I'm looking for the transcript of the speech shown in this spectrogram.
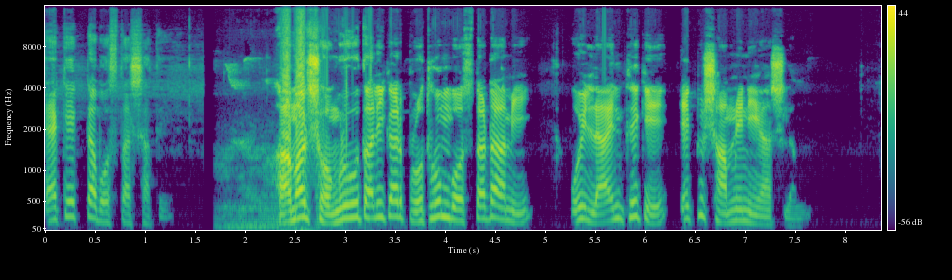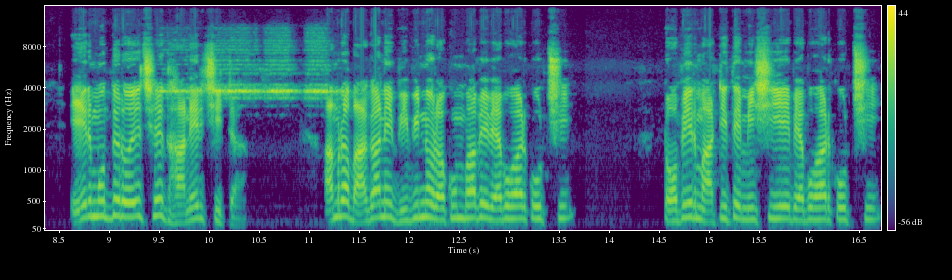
এক একটা বস্তার সাথে। আমার সংগ্রহ তালিকার প্রথম বস্তাটা আমি ওই লাইন থেকে একটু সামনে নিয়ে আসলাম। এর মধ্যে রয়েছে ধানের চিটা আমরা বাগানে বিভিন্ন রকমভাবে ব্যবহার করছি। টবের মাটিতে মিশিয়ে ব্যবহার করছি।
